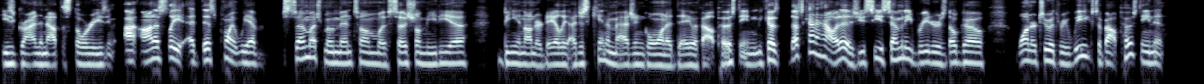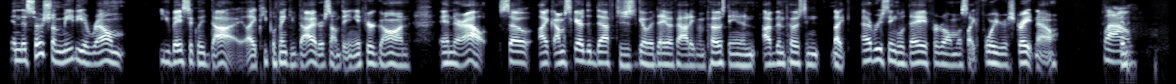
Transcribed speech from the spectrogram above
he's grinding out the stories I, honestly at this point we have so much momentum with social media being on our daily i just can't imagine going a day without posting because that's kind of how it is you see so many breeders they'll go one or two or three weeks without posting it in the social media realm you basically die like people think you died or something if you're gone and they're out. So like I'm scared to death to just go a day without even posting. And I've been posting like every single day for almost like four years straight now. wow.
